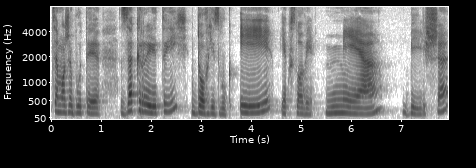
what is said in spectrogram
Це може бути закритий довгий звук І, як в слові mehr, більше.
